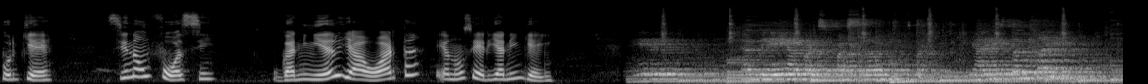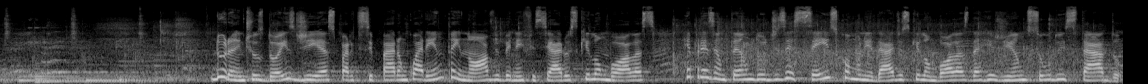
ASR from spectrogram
Porque se não fosse o galinheiro e a horta, eu não seria ninguém. Também a participação. E aí estamos aí. Durante os dois dias, participaram 49 beneficiários quilombolas, representando 16 comunidades quilombolas da região sul do estado,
